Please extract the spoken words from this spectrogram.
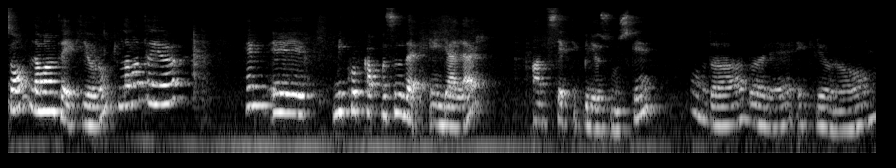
Son lavanta ekliyorum. Lavanta yağı hem e, mikrop kapmasını da engeller. Antiseptik biliyorsunuz ki. Onu da böyle ekliyorum.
